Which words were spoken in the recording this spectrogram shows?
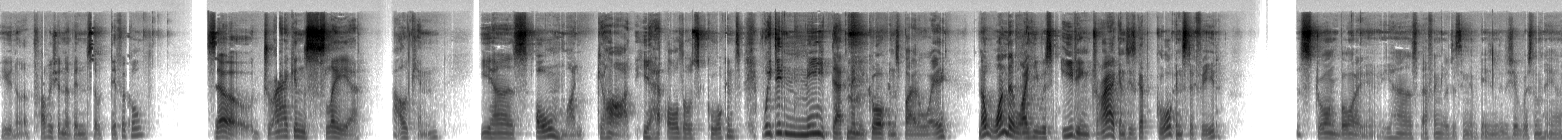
You know, that probably shouldn't have been so difficult. So, Dragon Slayer, Alkin. He has, oh my god, he had all those Gorgons. We didn't need that many Gorgons, by the way. No wonder why he was eating dragons. He's got Gorgons to feed. A strong boy. He has baffling logistic navigation, leadership, wisdom. Yeah.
